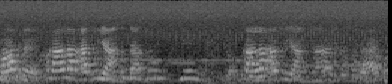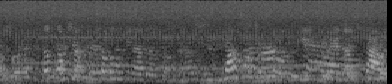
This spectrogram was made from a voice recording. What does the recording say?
Paweł. Kala Adrianna. Kala Adrianna. To są pracowniki nagrodzone. To są nauki, które dostały.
